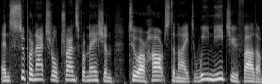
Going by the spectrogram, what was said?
and supernatural transformation to our hearts tonight. We need you, Father.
